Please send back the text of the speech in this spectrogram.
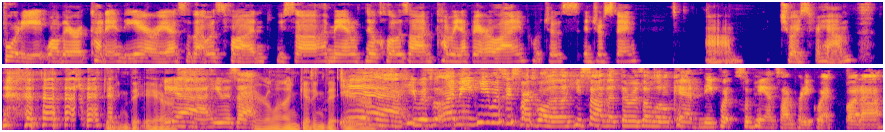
48 while they were kind of in the area. So that was fun. We saw a man with no clothes on coming up airline, which was interesting um, choice for him. getting the air. Yeah, he was a airline getting the air. Yeah, he was. I mean, he was respectful. Like he saw that there was a little kid and he put some pants on pretty quick. But uh,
